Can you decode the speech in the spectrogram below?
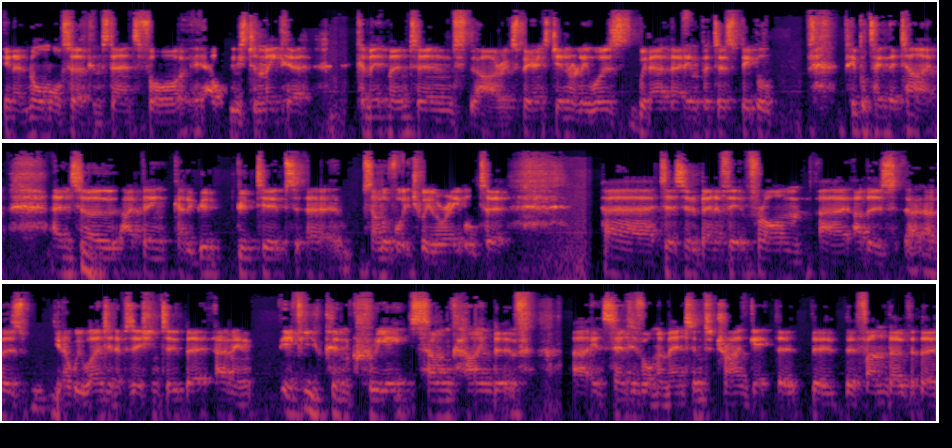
in a normal circumstance for LPs to make a commitment, and our experience generally was without that impetus, people people take their time, and so I think kind of good good tips, uh, some of which we were able to. Uh, to sort of benefit from uh, others, uh, others, you know, we weren't in a position to. But I mean, if you can create some kind of uh, incentive or momentum to try and get the, the, the, fund over the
